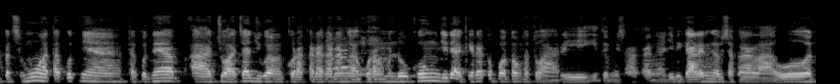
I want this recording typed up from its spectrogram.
dapat semua takutnya. Takutnya eh, cuaca juga kurang kadang-kadang nggak kurang mendukung, jadi akhirnya kepotong satu hari gitu misalkan. Jadi kalian nggak bisa ke laut,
